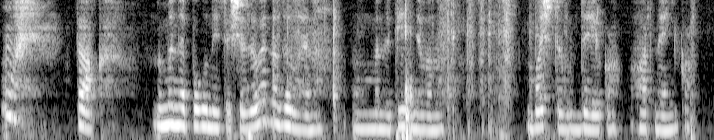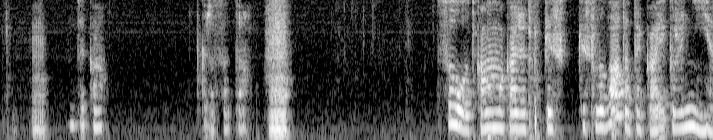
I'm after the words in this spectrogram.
Ой, так. У мене полуниця ще зелена-зелена. У мене пізня вона. Бачите, деяка гарненька. Така красота. Солодка. Мама каже, кис- кисловата така. Я кажу, ні,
